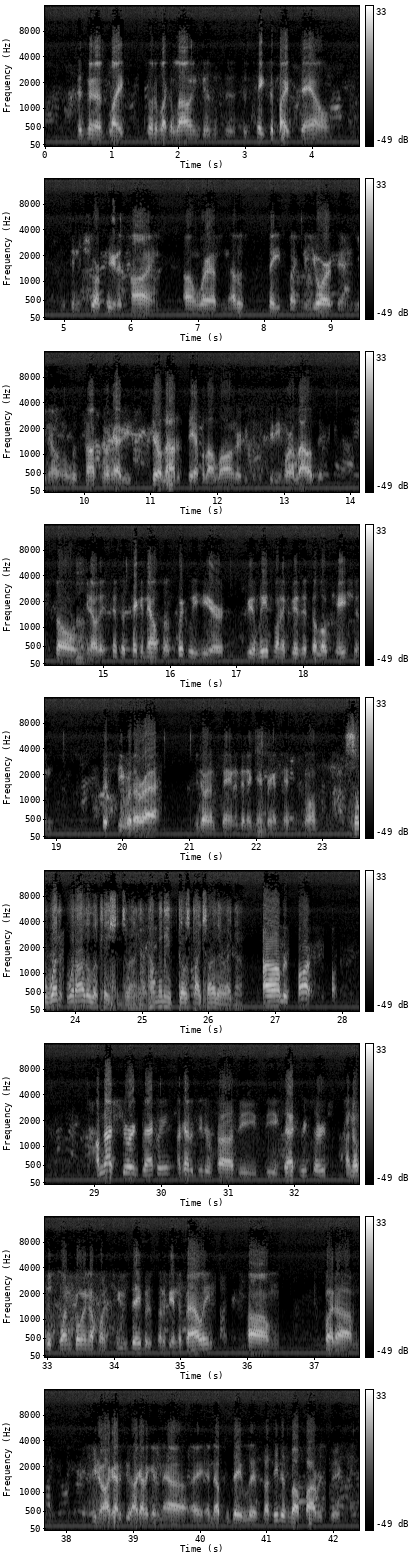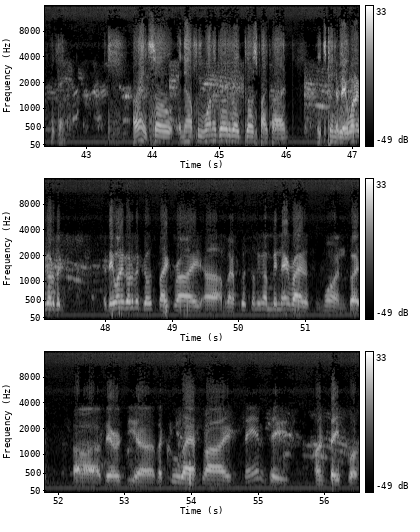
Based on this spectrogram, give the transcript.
has been uh like sort of like allowing businesses to take the bikes down within a short period of time, um, whereas in other states like New York and you know Wisconsin, or what have you, they're allowed to stay up a lot longer because the city more allows it. So you know, they, since it's taken down so quickly here, we at least want to visit the locations to see where they're at. You know what I'm saying? And then again, bring attention to them. So what what are the locations around here? How many Ghost Bikes are there right now? Um, as far, I'm not sure exactly. I got to do the, uh, the the exact research. I know there's one going up on Tuesday, but it's going to be in the valley. Um, but um, you know, I got to do. I got to get an, uh, an up to date list. I think there's about five or six. Okay. All right. So now, if we want to go to the Ghost Bike ride, it's going to be they want to go to the if they want to go to the Ghost Bike ride, uh, I'm going to put something on Midnight Ridazz for one. But uh, there's the uh, the Cool Ass Ride fan page on Facebook.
